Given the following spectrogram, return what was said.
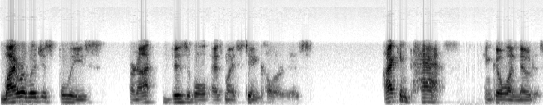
My religious beliefs are not visible as my skin color is. I can pass and go unnoticed.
